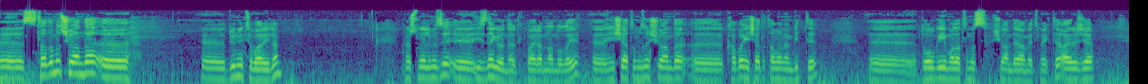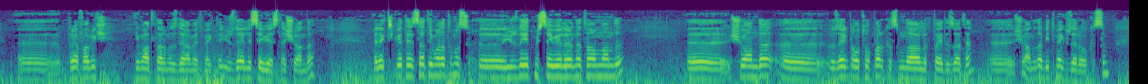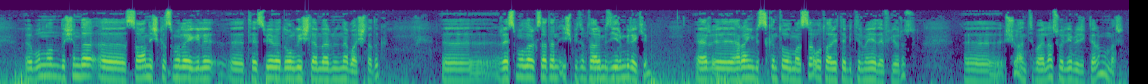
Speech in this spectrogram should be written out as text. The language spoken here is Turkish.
Ee, stadımız şu anda e, e, dün itibariyle personelimizi e, izne gönderdik bayramdan dolayı. E, inşaatımızın şu anda e, kaba inşaatı tamamen bitti. E, dolgu imalatımız şu an devam etmekte. Ayrıca e, prefabrik imalatlarımız devam etmekte. %50 seviyesinde şu anda. Elektrik ve tesisat imalatımız e, %70 seviyelerinde tamamlandı. Ee, şu anda e, özellikle otopark kısmında ağırlıktaydı zaten. Ee, şu anda da bitmek üzere o kısım. Ee, bunun dışında e, sağın iç kısmıyla ilgili e, tesviye ve dolgu işlemlerine başladık. Ee, resmi olarak zaten iş bitim tarihimiz 21 Ekim. Eğer e, herhangi bir sıkıntı olmazsa o tarihte bitirmeyi hedefliyoruz. Ee, şu an itibariyle söyleyebileceklerim bunlar.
